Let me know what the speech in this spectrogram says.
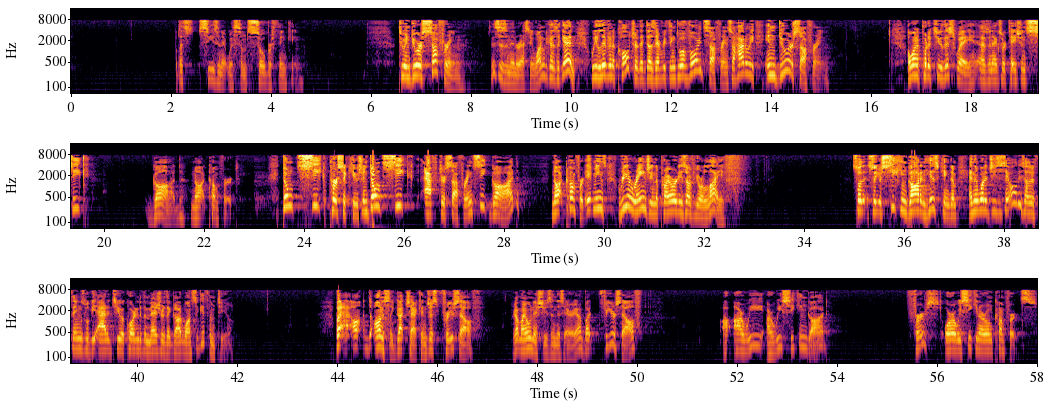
But let's season it with some sober thinking. To endure suffering this is an interesting one because again, we live in a culture that does everything to avoid suffering. So how do we endure suffering? I want to put it to you this way as an exhortation. Seek God, not comfort. Don't seek persecution. Don't seek after suffering. Seek God, not comfort. It means rearranging the priorities of your life. So, that, so you're seeking God and His kingdom, and then what did Jesus say? All these other things will be added to you according to the measure that God wants to give them to you. But uh, honestly, gut check, and just for yourself, I've got my own issues in this area, but for yourself, are we, are we seeking God first, or are we seeking our own comforts?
